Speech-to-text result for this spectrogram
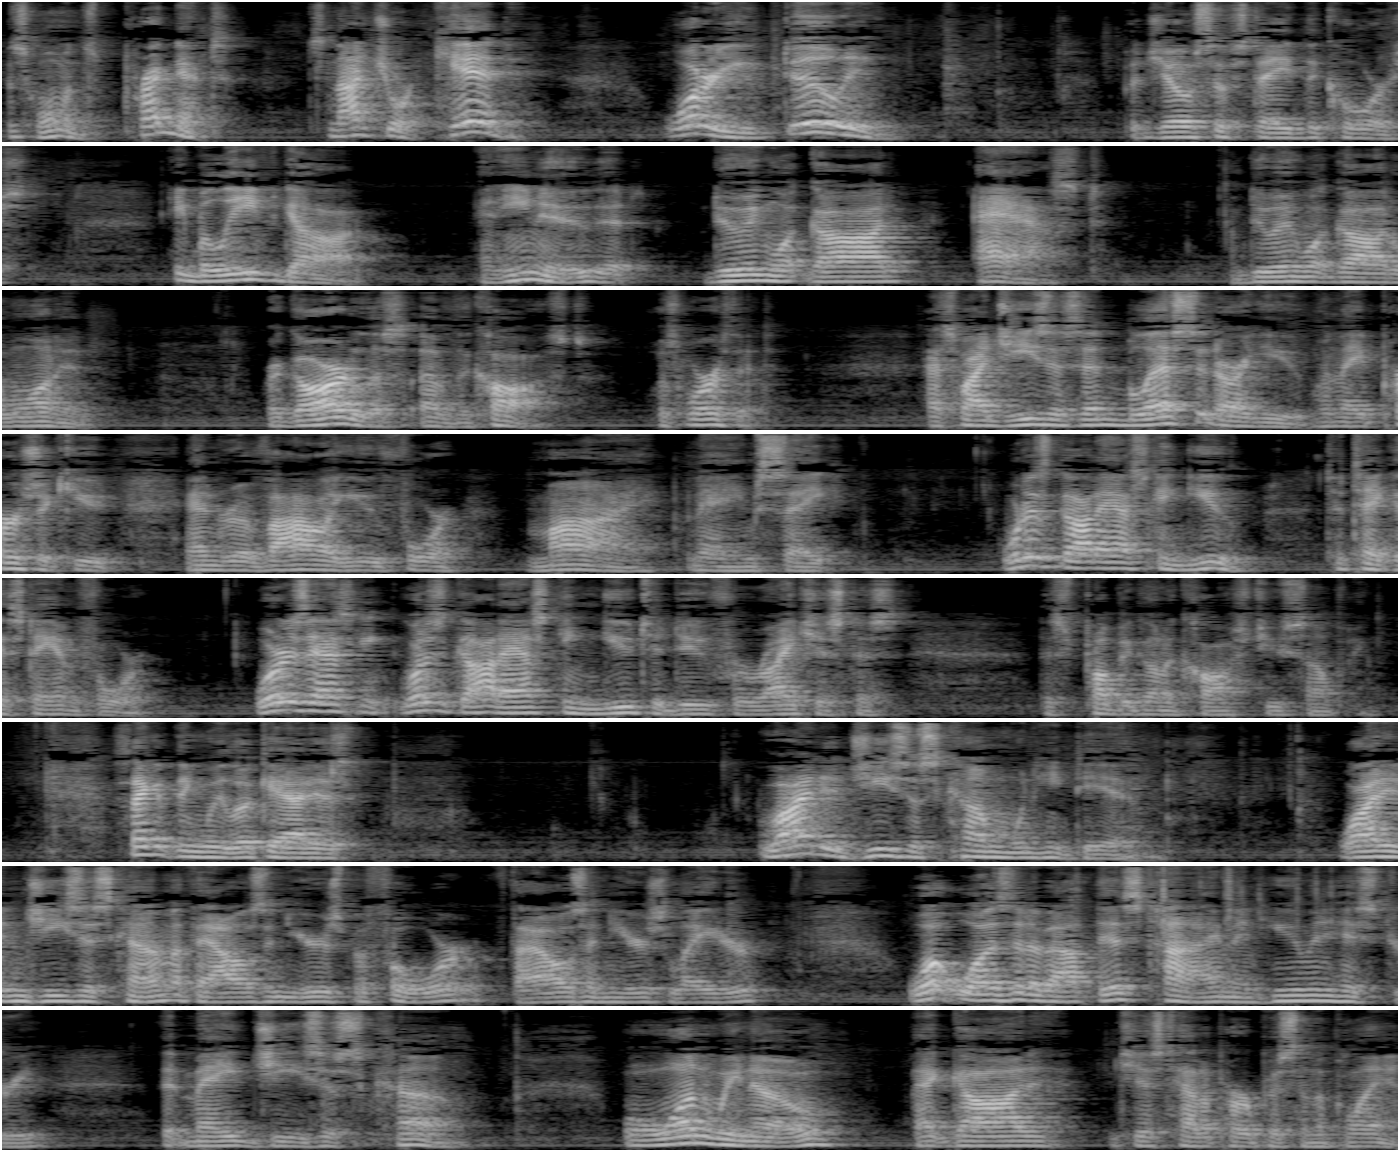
This woman's pregnant. It's not your kid. What are you doing? But Joseph stayed the course. He believed God, and he knew that doing what God asked, doing what God wanted, regardless of the cost, was worth it. That's why Jesus said, Blessed are you when they persecute and revile you for my name's sake. What is God asking you to take a stand for? What is asking what is God asking you to do for righteousness that's probably going to cost you something? Second thing we look at is why did Jesus come when he did? Why didn't Jesus come a thousand years before, a thousand years later? What was it about this time in human history that made Jesus come? Well, one, we know that God just had a purpose and a plan.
